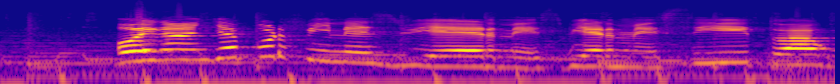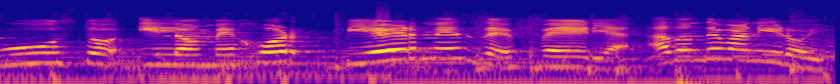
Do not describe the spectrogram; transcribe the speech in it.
Oigan, ya por fin es viernes, viernesito a gusto y lo mejor, viernes de feria. ¿A dónde van a ir hoy?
